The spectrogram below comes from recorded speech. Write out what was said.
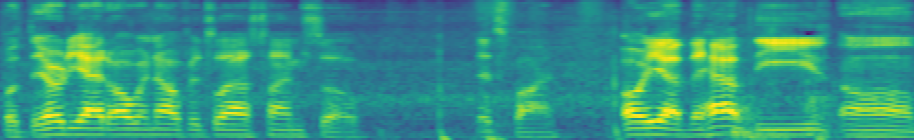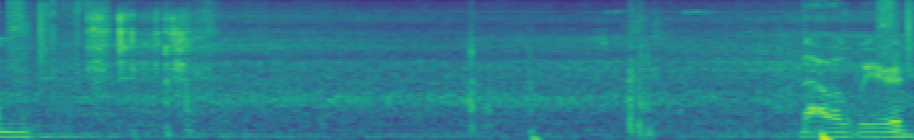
But they already had Halloween outfits last time, so it's fine. Oh yeah, they have these. Um, that was weird.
